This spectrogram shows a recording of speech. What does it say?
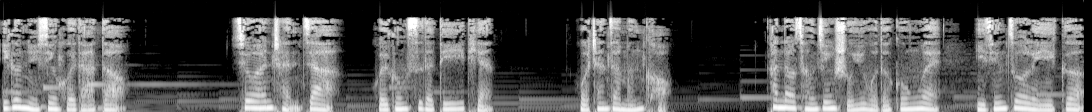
一个女性回答道：“休完产假回公司的第一天，我站在门口。”看到曾经属于我的工位已经做了一个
